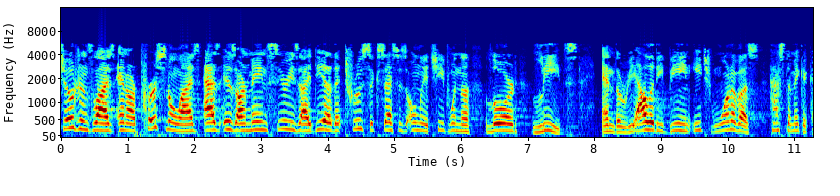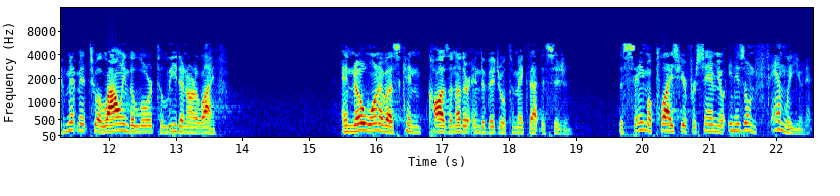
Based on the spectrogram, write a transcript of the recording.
children's lives and our personal lives, as is our main series idea that true success is only achieved when the Lord leads. And the reality being, each one of us has to make a commitment to allowing the Lord to lead in our life. And no one of us can cause another individual to make that decision. The same applies here for Samuel in his own family unit.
